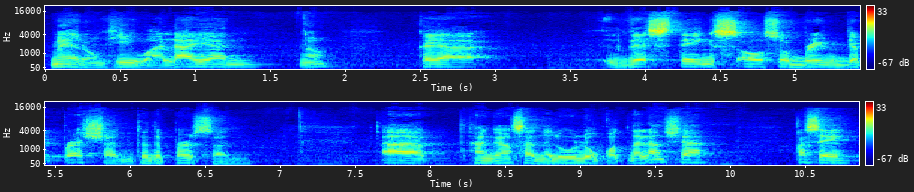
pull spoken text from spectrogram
merong hiwalayan, no? Kaya these things also bring depression to the person. At hanggang sa nalulungkot na lang siya kasi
